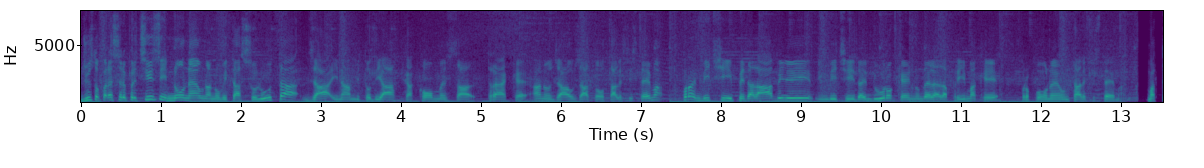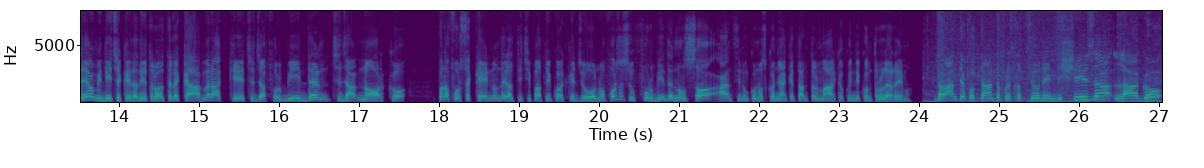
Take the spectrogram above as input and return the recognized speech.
Giusto per essere precisi, non è una novità assoluta, già in ambito di H, Commensal, Trek hanno già usato tale sistema, però in bici pedalabili, in bici da enduro, Cannondale è la prima che propone un tale sistema. Matteo mi dice che da dietro la telecamera che c'è già Forbidden, c'è già Norco, però forse Cannondale ha anticipato di qualche giorno, forse su Forbidden non so, anzi non conosco neanche tanto il marchio, quindi controlleremo. Davanti a cottanta prestazione in discesa, l'ago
